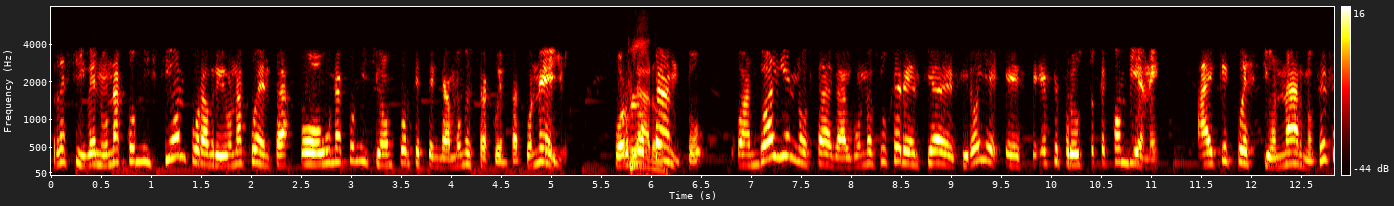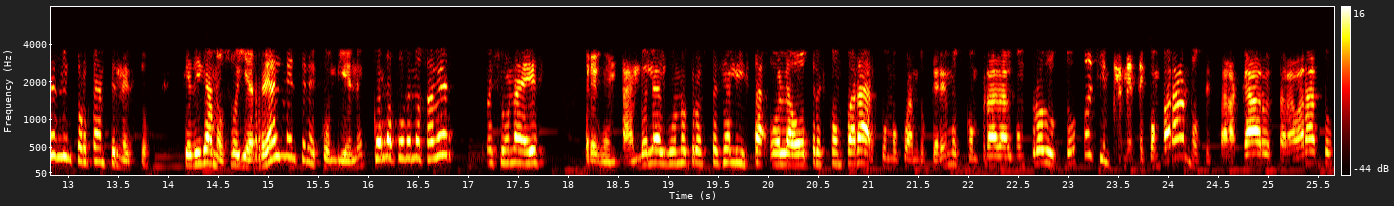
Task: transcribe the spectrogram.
reciben una comisión por abrir una cuenta o una comisión porque tengamos nuestra cuenta con ellos. Por Claro. lo tanto, cuando alguien nos haga alguna sugerencia de decir, oye, este, este producto te conviene, hay que cuestionarnos. Eso es lo importante en esto. Que digamos, oye, ¿realmente me conviene? ¿Cómo podemos saber? Pues una es preguntándole a algún otro especialista o la otra es comparar, como cuando queremos comprar algún producto, pues simplemente comparamos, estará caro, estará barato.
